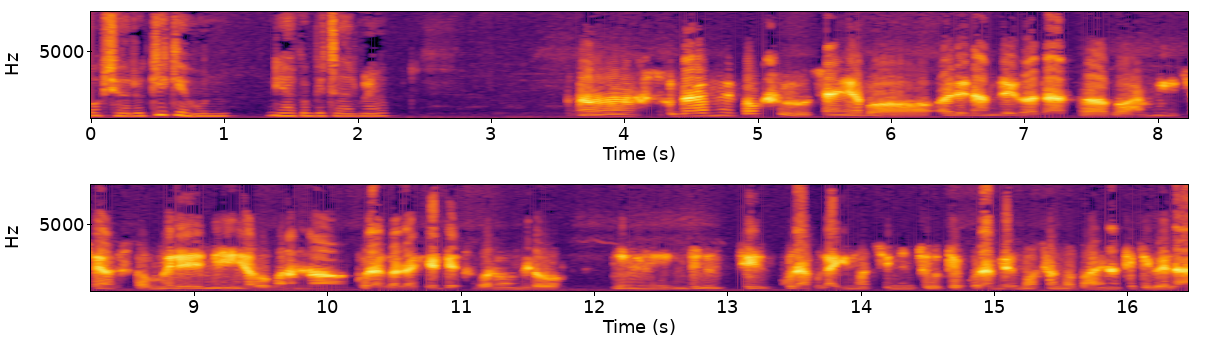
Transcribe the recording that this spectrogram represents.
पक्षहरू के के हुन् यहाँको विचारमा? सुधार्ने पक्षहरू चाहिँ अब अहिले राम्रै गरिरहेको छ। अब हामी चाहिँ जस्तो मैले नि अब भनौँ न कुरा गर्दाखेरि मेरो जुन जुन कुराको लागि म चिनिन्छु त्यो कुरा मेरो मसँग भएन त्यति बेला।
